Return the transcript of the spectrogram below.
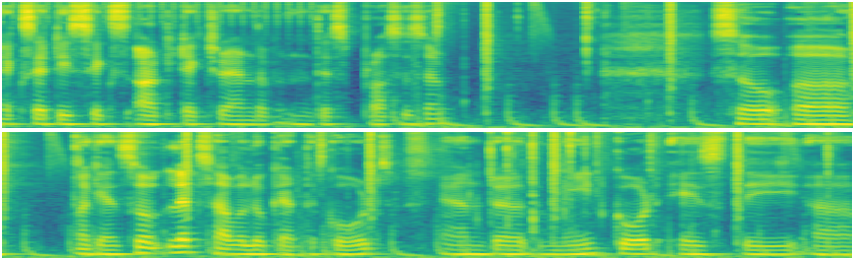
x86 architecture and the, this processor. So uh, okay so let's have a look at the codes. And uh, the main code is the uh,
